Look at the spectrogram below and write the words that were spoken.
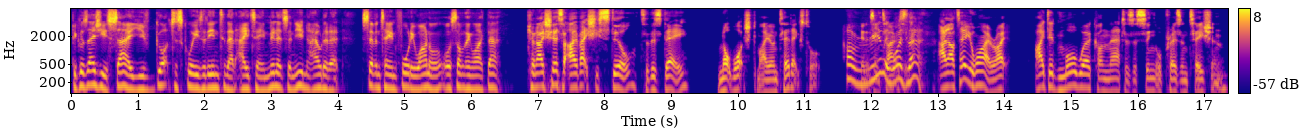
because, as you say, you've got to squeeze it into that 18 minutes and you nailed it at 1741 or, or something like that. Can I share? So I've actually still, to this day, not watched my own TEDx talk. Oh, really? Why is that? And I'll tell you why, right? I did more work on that as a single presentation.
